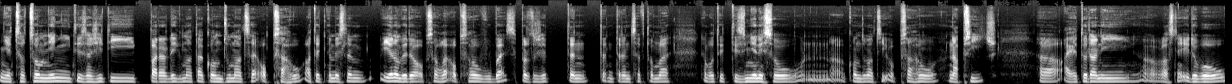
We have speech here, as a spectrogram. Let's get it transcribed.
něco, co mění ty zažitý paradigmata konzumace obsahu. A teď nemyslím jenom video obsahu, ale obsahu vůbec, protože ten, ten trend se v tomhle, nebo ty, ty změny jsou na konzumací obsahu napříč. A je to daný vlastně i dobou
